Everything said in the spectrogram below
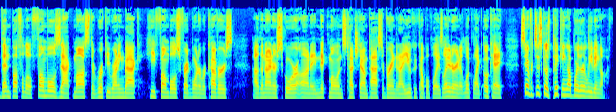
Then Buffalo fumbles. Zach Moss, the rookie running back, he fumbles. Fred Warner recovers. Uh, the Niners score on a Nick Mullens touchdown pass to Brandon Aiyuk a couple plays later, and it looked like, okay, San Francisco's picking up where they're leaving off.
